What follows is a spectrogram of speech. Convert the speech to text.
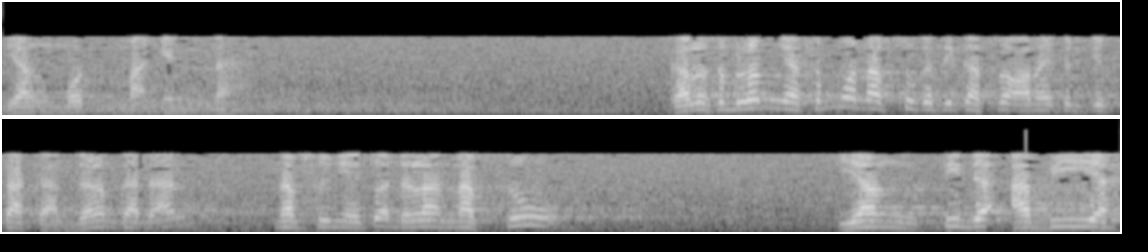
yang mutmainnah. Kalau sebelumnya semua nafsu ketika seorang itu diciptakan dalam keadaan nafsunya itu adalah nafsu yang tidak abiyah.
